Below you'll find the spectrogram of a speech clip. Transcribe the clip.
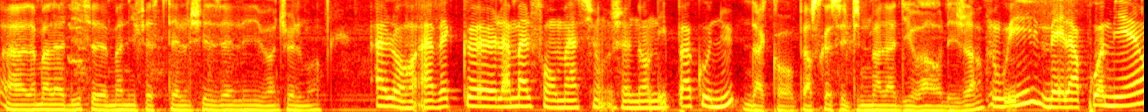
la maladie se manifeste-t-elle chez elles éventuellement? Alors, avec euh, la malformation, je n'en ai pas connu. D'accord, parce que c'est une maladie rare déjà. Oui, mais la première,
